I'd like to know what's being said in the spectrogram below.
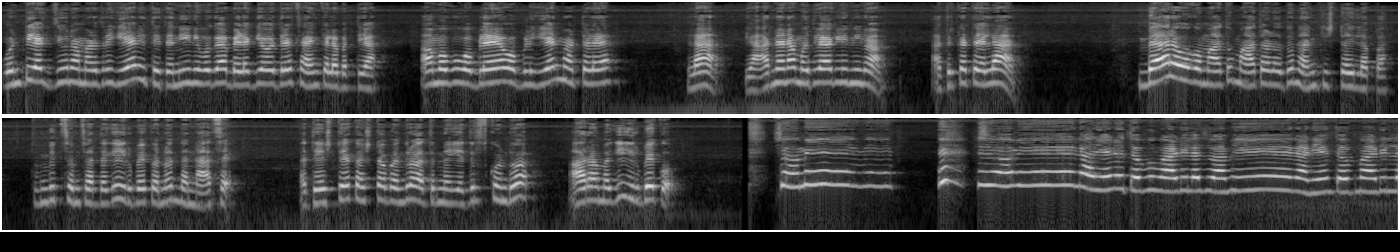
ಒಂಟಿಯಾಗಿ ಜೀವನ ಮಾಡಿದ್ರೆ ಏನಿರ್ತೈತೆ? ನೀನು ಇವಾಗ ಬೆಳಗ್ಗೆ ಹೋದ್ರೆ ಸಾಯಂಕಾಲ ಬರ್ತೀಯ? ಆ ಮಗು ಒಬ್ಳೇ ಒಬ್ಳು ಏನು ಮಾಡ್ತಾಳೆ? ಅಲ್ಲ, ಯಾರನ್ನ ಮದುವೆ ಆಗಲಿ ನೀನು. ಅದ್ರ ಕತೆ ಎಲ್ಲ ಬೇರೆ ಹೋಗೋ ಮಾತು ಮಾತಾಡೋದು ನನಗಿಷ್ಟ ಇಲ್ಲಪ್ಪ. ತುಂಬಿದ ಸಂಸಾರದಾಗೆ ಇರಬೇಕು ಅನ್ನೋದು ನನ್ನ ಆಸೆ. ಅದೆಷ್ಟೇ ಕಷ್ಟ ಬಂದರೂ ಅದನ್ನ ಎದುರಿಸ್ಕೊಂಡು ಆರಾಮಾಗಿ ಇರಬೇಕು. ಸ್ವಾಮಿ ಸ್ವಾಮಿ, ನಾನೇನು ತಪ್ಪು ಮಾಡಿಲ್ಲ ಸ್ವಾಮಿ. ನಾನೇನು ತಪ್ಪು ಮಾಡಿಲ್ಲ.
